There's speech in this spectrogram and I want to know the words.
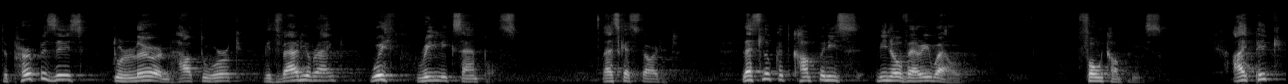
The purpose is to learn how to work with value rank with real examples. Let's get started. Let's look at companies we know very well, phone companies. I pick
